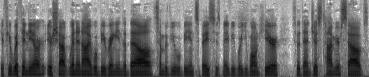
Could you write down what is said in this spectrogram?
If you're within ear, earshot, Wynn and I will be ringing the bell. Some of you will be in spaces maybe where you won't hear, so then just time yourselves.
